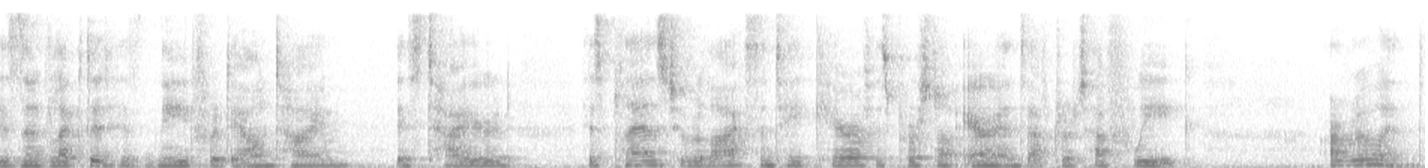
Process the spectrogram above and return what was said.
He's neglected his need for downtime, is tired, his plans to relax and take care of his personal errands after a tough week are ruined.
